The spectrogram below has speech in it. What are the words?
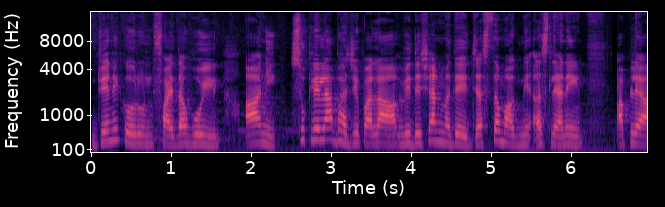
जेणेकरून फायदा होईल आणि सुकलेला भाजीपाला विदेशांमध्ये जास्त मागणी असल्याने आपल्या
